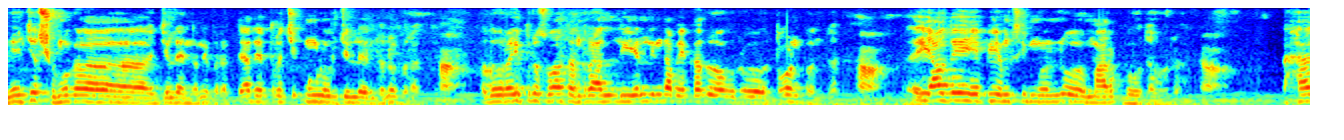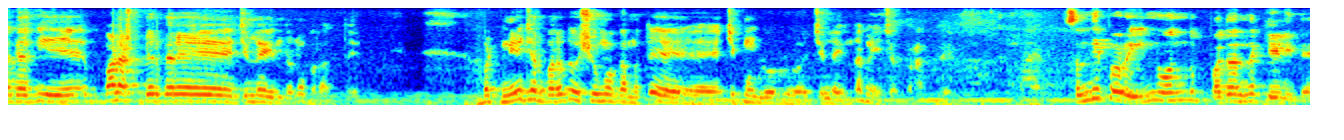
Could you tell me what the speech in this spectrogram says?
ಮೇಜರ್ ಶಿವಮೊಗ್ಗ ಜಿಲ್ಲೆಯಿಂದನೇ ಬರುತ್ತೆ ಅದೇ ಥರ ಚಿಕ್ಕಮಗಳೂರು ಜಿಲ್ಲೆಯಿಂದನೂ ಬರುತ್ತೆ. ಅದು ರೈತರು ಸ್ವಾತಂತ್ರ್ಯ ಅಲ್ಲಿ ಎಲ್ಲಿಂದ ಬೇಕಾದ್ರೂ ಅವರು ತೊಗೊಂಡು ಬಂದು ಯಾವುದೇ ಎ ಪಿ ಎಂ ಮಲ್ಲೂ ಮಾರಬಹುದು ಅವರು. ಹಾಗಾಗಿ ಭಾಳಷ್ಟು ಬೇರೆ ಬೇರೆ ಜಿಲ್ಲೆಯಿಂದನೂ ಬರುತ್ತೆ. ಬಟ್ ಮೇಜರ್ ಬರೋದು ಶಿವಮೊಗ್ಗ ಮತ್ತು ಚಿಕ್ಕಮಗಳೂರು ಜಿಲ್ಲೆಯಿಂದ ಮೇಜರ್ ಬರುತ್ತೆ. ಸಂದೀಪ್ ಅವರು ಇನ್ನೂ ಒಂದು ಪದನ್ನ ಕೇಳಿದೆ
